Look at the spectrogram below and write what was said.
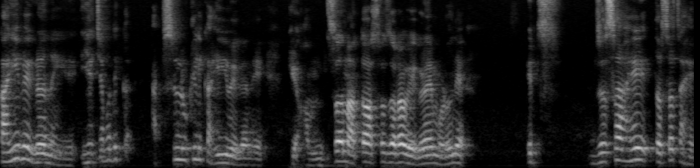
काही वेगळं नाहीये. ह्याच्यामध्ये ऍब्सल्युटली काही वेगळं नाही की आमचं नातं असं जरा वेगळं आहे म्हणून इट्स जसं आहे तसंच आहे.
